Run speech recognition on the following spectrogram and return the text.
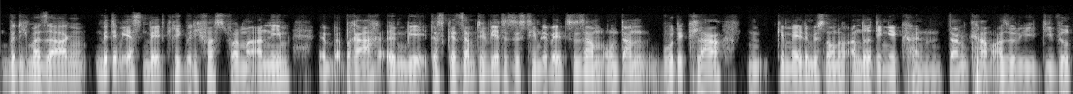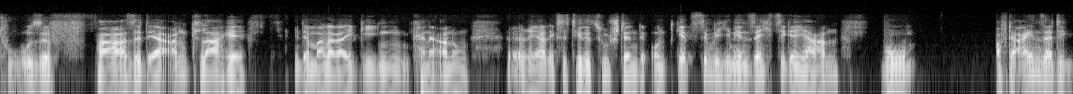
würde ich mal sagen, mit dem Ersten Weltkrieg würde ich fast mal annehmen, ähm, brach irgendwie das gesamte Wertesystem der Welt zusammen und dann wurde klar, Gemälde müssen auch noch andere Dinge können. Dann kam also die, die virtuose Phase der Anklage in der Malerei gegen, keine Ahnung, äh, real existierende Zustände. Und jetzt sind wir in den 60er Jahren, wo auf der einen Seite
